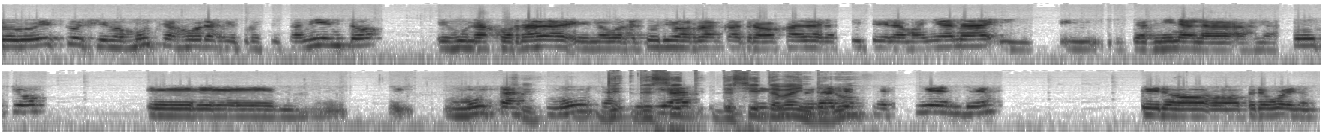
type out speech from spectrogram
todo eso lleva muchas horas de procesamiento, es una jornada, el laboratorio arranca a trabajar a las 7 de la mañana y, termina a, las 8. Eh, muchas, muchas de, 7 a 20, ¿no? Se extiende, pero, pero bueno,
